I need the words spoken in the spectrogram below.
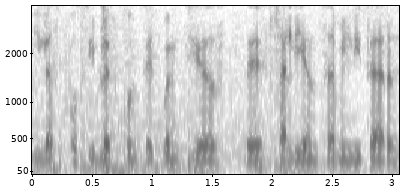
y las posibles consecuencias de esta alianza militar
